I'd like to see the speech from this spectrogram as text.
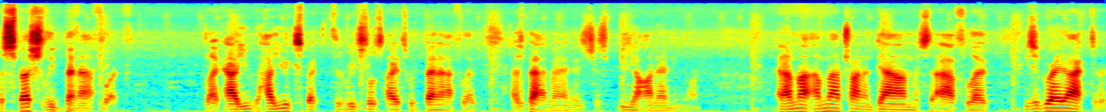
especially ben affleck. Like how you how you expect to reach those heights with ben affleck as batman is just beyond anyone. And i'm not i'm not trying to down mr affleck. He's a great actor.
